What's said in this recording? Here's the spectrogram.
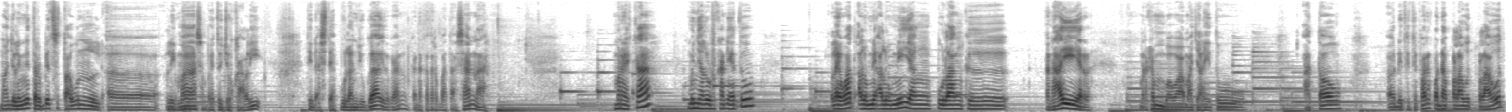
majalah ini terbit setahun eh, 5 sampai 7 kali tidak setiap bulan juga gitu kan karena keterbatasan nah mereka menyalurkannya itu lewat alumni-alumni yang pulang ke tanah air mereka membawa majalah itu. Atau uh, dititipkan pada pelaut-pelaut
